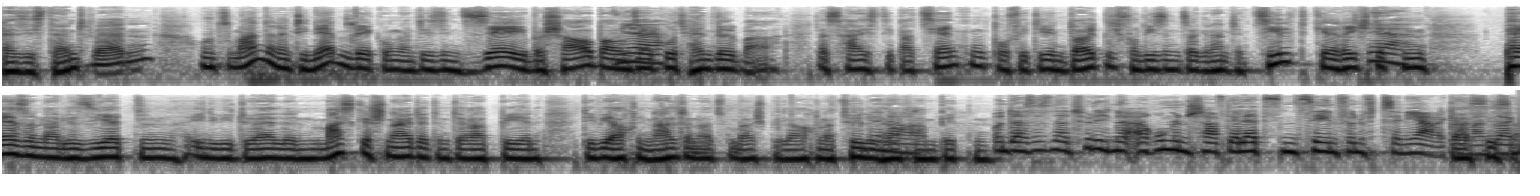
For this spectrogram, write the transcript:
resistent werden. Und zum anderen die Nebenwirkungen, die sind sehr überschaubar und Ja. sehr gut handelbar. Das heißt, die Patienten profitieren deutlich von diesen sogenannten zielgerichteten, personalisierten, individuellen, maßgeschneiderten Therapien, die wir auch in Altona zum Beispiel auch natürlich Genau. auch anbieten. Und das ist natürlich eine Errungenschaft der letzten 10, 15 Jahre, kann Das man ist sagen,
